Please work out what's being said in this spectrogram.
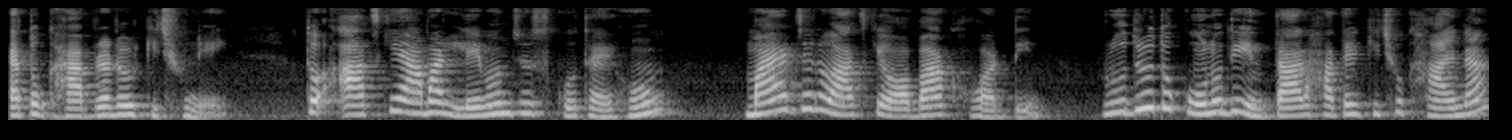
এত ঘাবড়ানোর কিছু নেই। তো আজকে আমার লেমন জুস কোথায়, হোম? মায়ের যেন আজকে অবাক হওয়ার দিন। রুদ্র তো কোনো দিন তার হাতের কিছু খায় না।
